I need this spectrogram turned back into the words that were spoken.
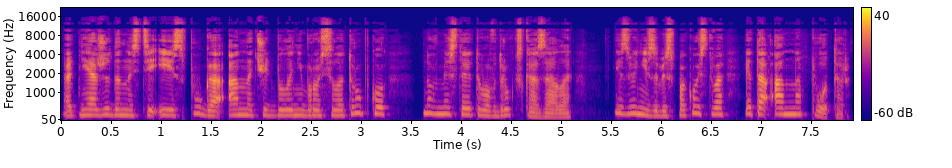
От неожиданности и испуга Анна чуть было не бросила трубку — но вместо этого вдруг сказала, «Извини за беспокойство, это Анна Поттер.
